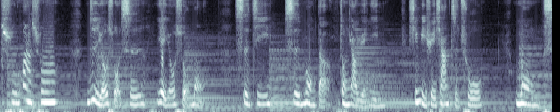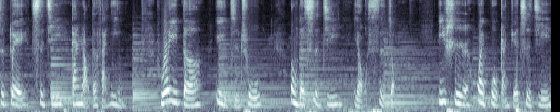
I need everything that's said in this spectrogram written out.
俗话说：“日有所思，夜有所梦。”刺激是梦的重要原因。心理学家指出，梦是对刺激干扰的反应。弗洛伊德亦指出，梦的刺激有四种：一是外部感觉刺激，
